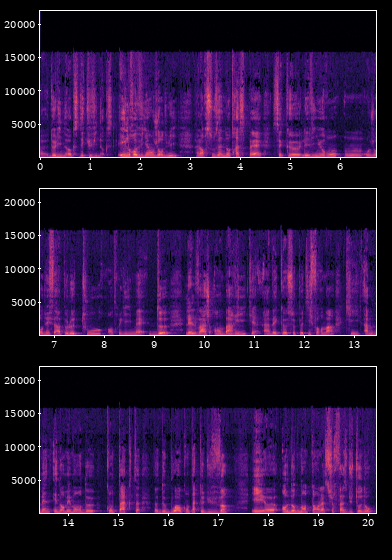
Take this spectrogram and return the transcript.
de l'inox, des cuves inox. Et il revient aujourd'hui, alors sous un autre aspect, c'est que les vignerons ont aujourd'hui fait un peu le tour, entre guillemets, de l'élevage en barrique avec ce petit format qui amène énormément de contact, de bois au contact du vin. Et en augmentant la surface du tonneau,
